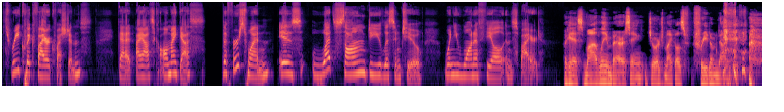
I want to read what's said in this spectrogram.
three quick fire questions that i ask all my guests. The first one is what song do you listen to when you want to feel inspired okay it's mildly embarrassing george michael's freedom 90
